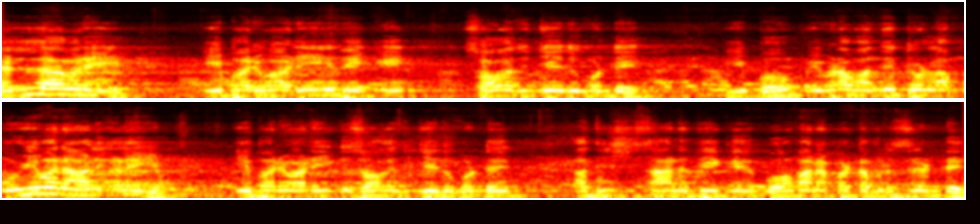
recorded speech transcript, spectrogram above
എല്ലാവരെയും ഈ പരിപാടിയിലേക്ക് സ്വാഗതം ചെയ്തുകൊണ്ട് ഈ ഇവിടെ വന്നിട്ടുള്ള മുഴുവൻ ആളുകളെയും ഈ പരിപാടിക്ക് സ്വാഗതം ചെയ്തുകൊണ്ട് അധ്യക്ഷ സ്ഥാനത്തേക്ക് ബഹുമാനപ്പെട്ട പ്രസിഡന്റ്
